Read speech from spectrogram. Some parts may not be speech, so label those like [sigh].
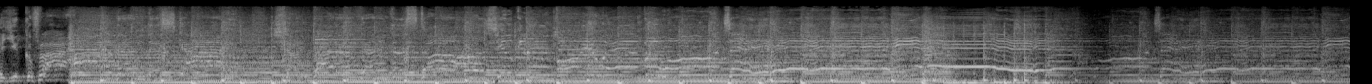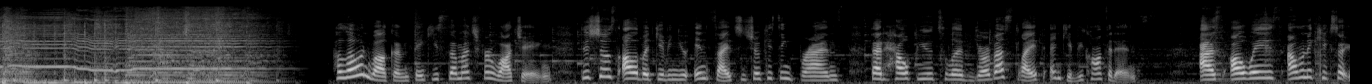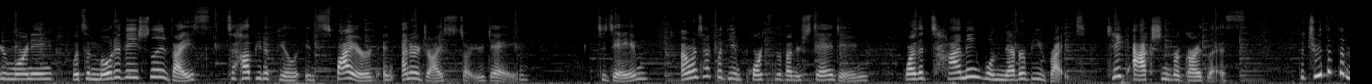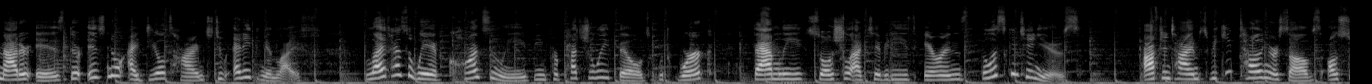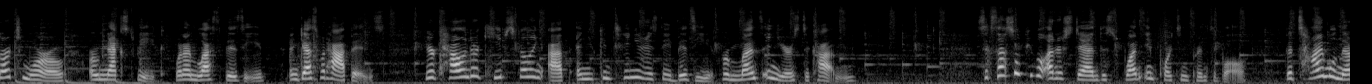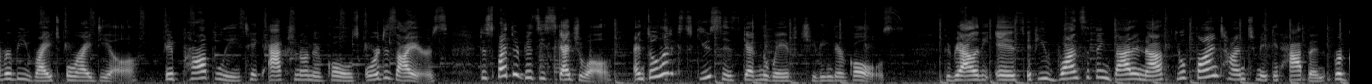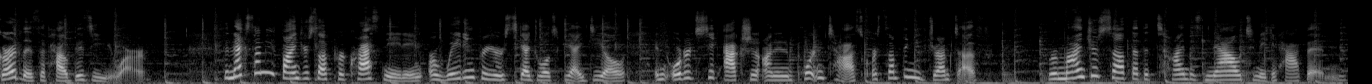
You can fly higher than the sky. Hello and welcome. Thank you so much for watching. This show is all about giving you insights and showcasing brands that help you to live your best life and give you confidence. As always, I want to kickstart your morning with some motivational advice to help you to feel inspired and energized to start your day. Today, I want to talk about the importance of understanding why the timing will never be right. Take action regardless. The truth of the matter is, there is no ideal time to do anything in life. Life has a way of constantly being perpetually filled with work, family, social activities, errands, the list continues. Oftentimes, we keep telling ourselves, I'll start tomorrow or next week when I'm less busy. And guess what happens? Your calendar keeps filling up and you continue to stay busy for months and years to come. Successful people understand this one important principle the time will never be right or ideal. They promptly take action on their goals or desires, despite their busy schedule, and don't let excuses get in the way of achieving their goals. The reality is, if you want something bad enough, you'll find time to make it happen, regardless of how busy you are. The next time you find yourself procrastinating or waiting for your schedule to be ideal in order to take action on an important task or something you've dreamt of, remind yourself that the time is now to make it happen.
